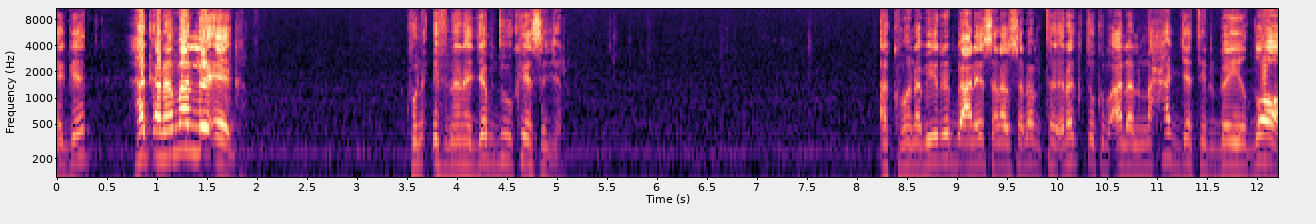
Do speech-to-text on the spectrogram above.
eegeet haqa namallee eega kun ifnana jabduu keessa jira akkuma nabiin rabbi alayhi الsalatu wasalam taraktukum ala almaxajati albaydaa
